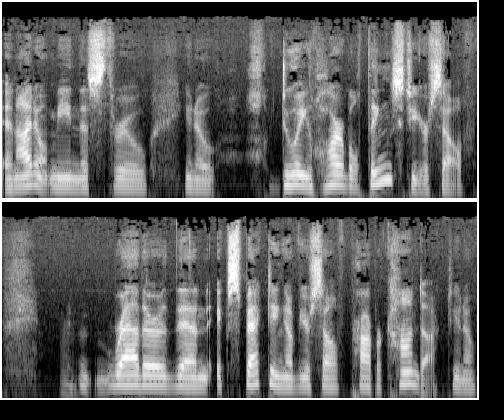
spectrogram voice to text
And I don't mean this through, you know, doing horrible things to yourself rather than expecting of yourself proper conduct, you know,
